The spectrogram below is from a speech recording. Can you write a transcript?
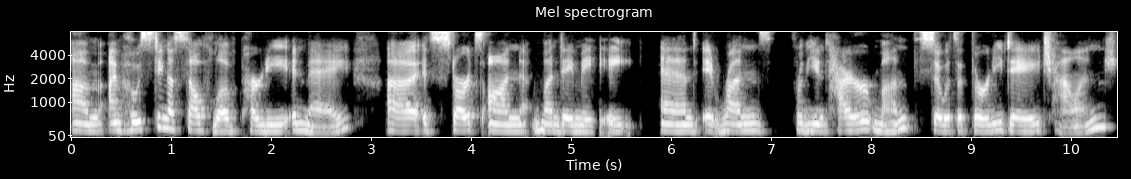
Um, I'm hosting a self love party in May. Uh, it starts on Monday, May 8th, and it runs for the entire month. So it's a 30 day challenge.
